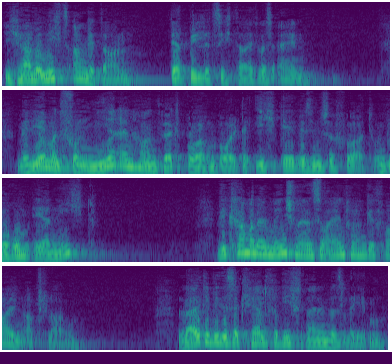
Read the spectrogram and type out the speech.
Ich habe nichts angetan. Der bildet sich da etwas ein. Wenn jemand von mir ein Handwerk borgen wollte, ich gebe es ihm sofort. Und warum er nicht? Wie kann man einem Menschen einen so einfachen Gefallen abschlagen? Leute wie dieser Kerl vergiften einem das Leben.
